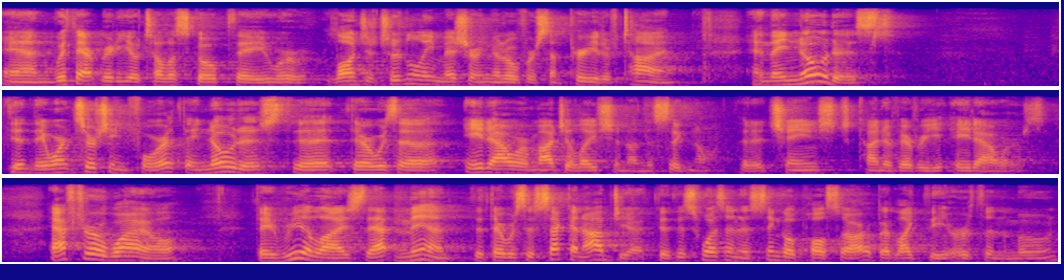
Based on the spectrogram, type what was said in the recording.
And with that radio telescope, they were longitudinally measuring it over some period of time. And they noticed they weren't searching for it. They noticed that there was a eight hour modulation on the signal, that it changed kind of every eight hours. After a while, they realized that meant that there was a second object, that this wasn't a single pulsar, but like the Earth and the Moon.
